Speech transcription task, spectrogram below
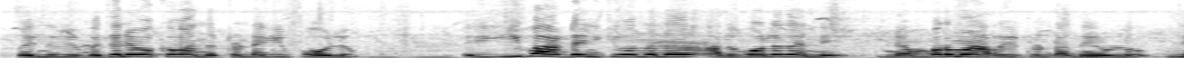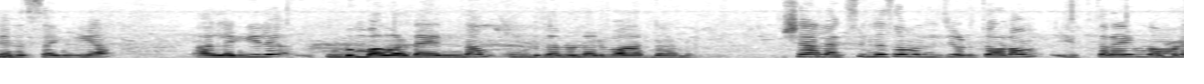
അപ്പോൾ ഇന്ന് വിഭജനമൊക്കെ വന്നിട്ടുണ്ടെങ്കിൽ പോലും ഈ വാർഡ് എനിക്ക് തോന്നുന്നത് അതുപോലെ തന്നെ നമ്പർ മാറിയിട്ടുണ്ടെന്നേ ഉള്ളൂ ജനസംഖ്യ അല്ലെങ്കിൽ കുടുംബങ്ങളുടെ എണ്ണം കൂടുതലുള്ള ഒരു വാർഡാണ്. പക്ഷെ അലക്സിനെ സംബന്ധിച്ചിടത്തോളം ഇത്രയും നമ്മൾ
